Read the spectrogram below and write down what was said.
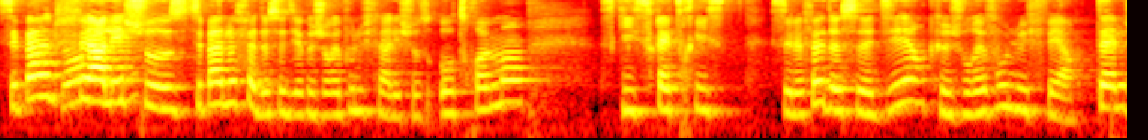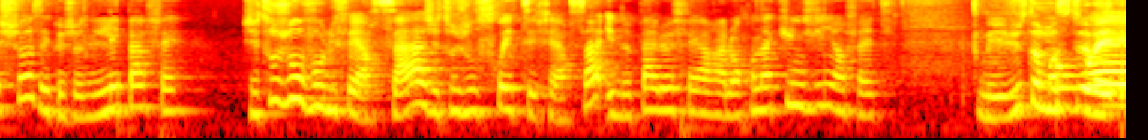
C'est pas faire les choses, c'est pas le fait de se dire que j'aurais voulu faire les choses autrement, ce qui serait triste. C'est le fait de se dire que j'aurais voulu faire telle chose et que je ne l'ai pas fait. J'ai toujours voulu faire ça, j'ai toujours souhaité faire ça et ne pas le faire, alors qu'on n'a qu'une vie en fait. Mais justement, si tu Ouais, devais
